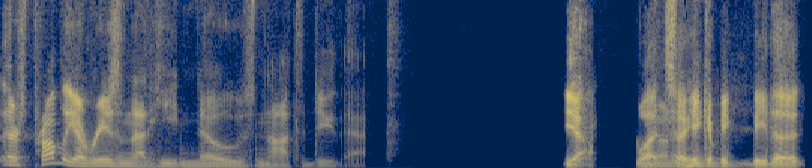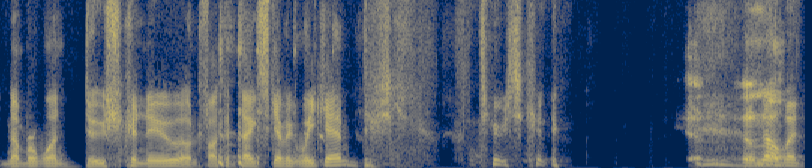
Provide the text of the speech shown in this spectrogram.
There's probably a reason that he knows not to do that. Yeah. What? what so I he mean? could be be the number one douche canoe on fucking Thanksgiving weekend? Douche, douche canoe. No, know. but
